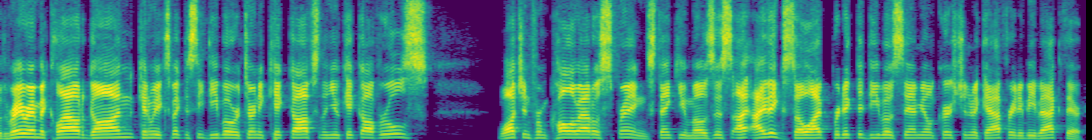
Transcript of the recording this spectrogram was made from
With Ray Ray McCloud gone, can we expect to see Deebo returning kickoffs and the new kickoff rules? Watching from Colorado Springs. Thank you, Moses. I, I think so. I predicted Deebo Samuel and Christian McCaffrey to be back there.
